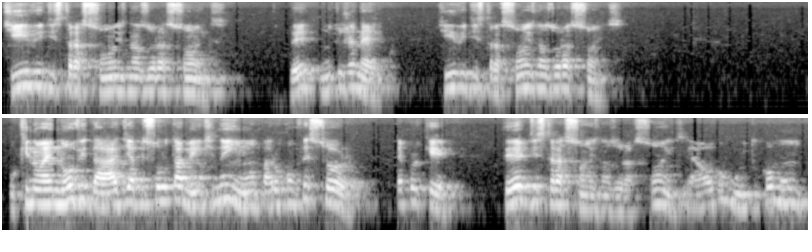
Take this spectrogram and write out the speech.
tive distrações nas orações. Vê? Muito genérico. Tive distrações nas orações. O que não é novidade absolutamente nenhuma para o confessor. Até porque ter distrações nas orações é algo muito comum.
